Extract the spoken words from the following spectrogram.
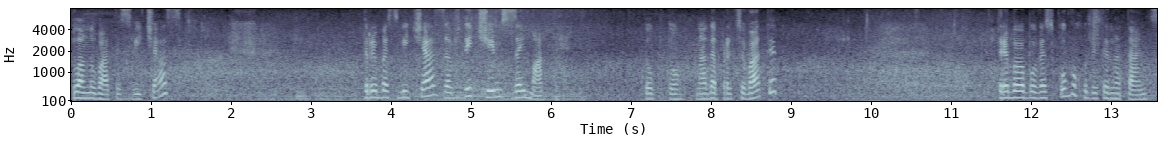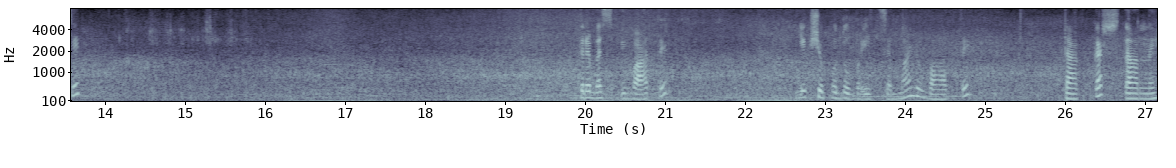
планувати свій час. Треба свій час завжди чимсь займати. Тобто треба працювати. Треба обов'язково ходити на танці. Треба співати. Якщо подобається малювати. Так, каштани.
